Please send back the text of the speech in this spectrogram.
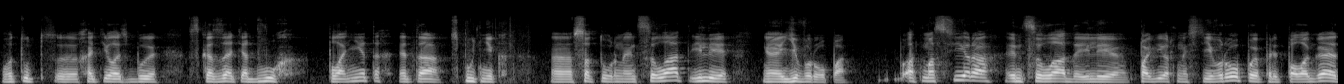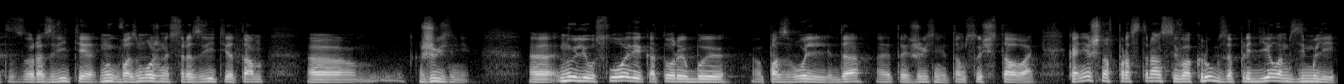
Вот тут хотелось бы сказать о двух планетах. Это спутник Сатурна Энцелад или Европа атмосфера Энцелада или поверхность Европы предполагает развитие, ну, возможность развития там э, жизни. Э, ну или условий, которые бы позволили да, этой жизни там существовать. Конечно, в пространстве вокруг, за пределом Земли,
